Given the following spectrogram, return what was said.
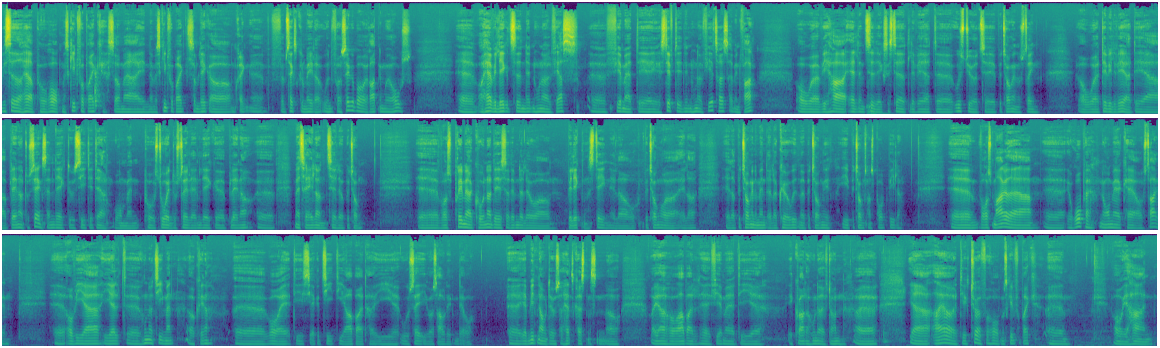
Vi sidder her på Råb Maskinfabrik, som er en maskinfabrik, som ligger omkring øh, 5-6 km uden for Silkeborg i retning mod Aarhus. Øh, og her har vi ligget siden 1970. Øh, firmaet det er stiftet i 1964 af min far, og vi har al den tid, vi eksisteret, leveret udstyr til betonindustrien. Og øh, det vi leverer, det er blander- og doseringsanlæg, det vil sige, det der, hvor man på store industrielle anlæg øh, blander øh, materialerne til at lave beton. Øh, vores primære kunder, det er så dem, der laver belægning, sten eller betonrør eller, eller betonelement, eller kører ud med beton i, i betontransportbiler. Øh, vores marked er øh, Europa, Nordamerika og Australien. Øh, og vi er i alt øh, 110 mand og kvinder, øh, hvoraf de cirka 10 de arbejder i øh, USA i vores afdeling derovre. Øh, ja, mit navn det er jo så Hans Christensen, og, og jeg har arbejdet her i firmaet i øh, et kvart århundrede efterhånden. Og, øh, jeg er ejer og direktør for Hård Maskinfabrik, øh, og jeg har en,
